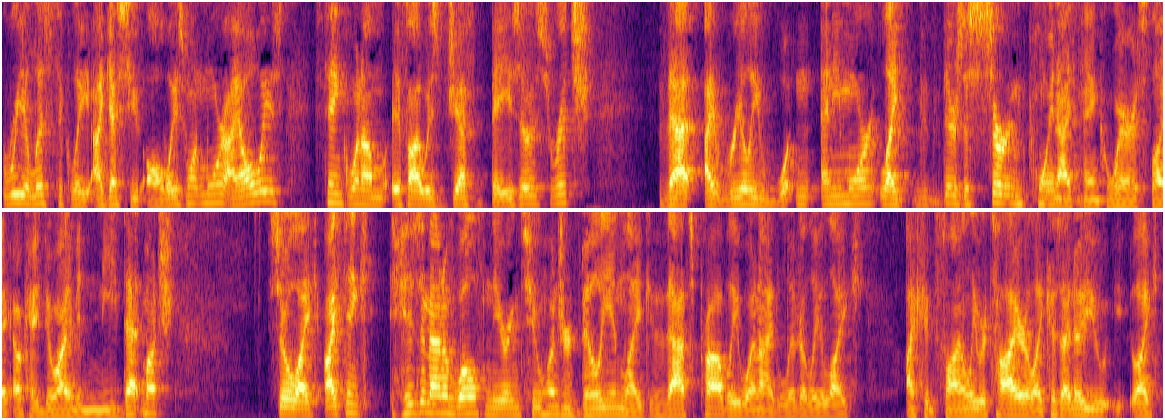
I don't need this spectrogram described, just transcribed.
realistically, I guess you'd always want more. I always think when I'm, if I was Jeff Bezos rich, that I really wouldn't anymore. Like, there's a certain point I think where it's like, okay, do I even need that much? So, like, I think his amount of wealth nearing 200 billion, like, that's probably when I'd literally, like, I could finally retire. Like, because I know you, like,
